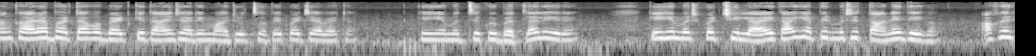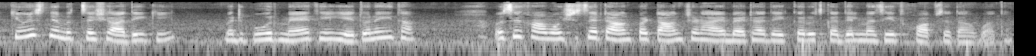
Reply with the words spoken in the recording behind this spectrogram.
हंकारा भरता वो बैठ के दाएँ जा रही मौजूद सोफे पर जा बैठा। कि यह मुझसे कोई बदला ले रहा है? कि यह मुझ पर चिल्लाएगा या फिर मुझे ताने देगा? आखिर क्यों इसने मुझसे शादी की? मजबूर मैं थी, ये तो नहीं था। उसे खामोशी से टांग पर टांग चढ़ाए बैठा देखकर उसका दिल मजीद ख्वाबसदा हुआ था।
